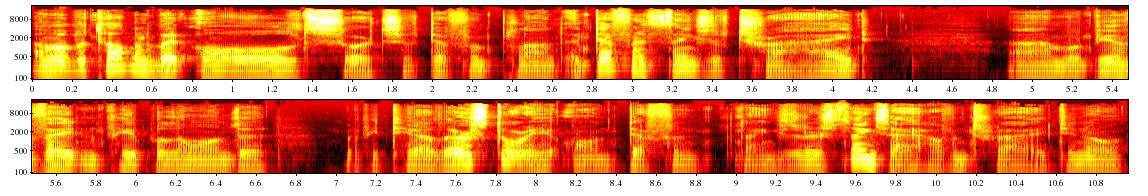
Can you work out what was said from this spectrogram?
and we'll be talking about all sorts of different plants and different things I've tried. And we'll be inviting people on to maybe tell their story on different things. And there's things I haven't tried, you know.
